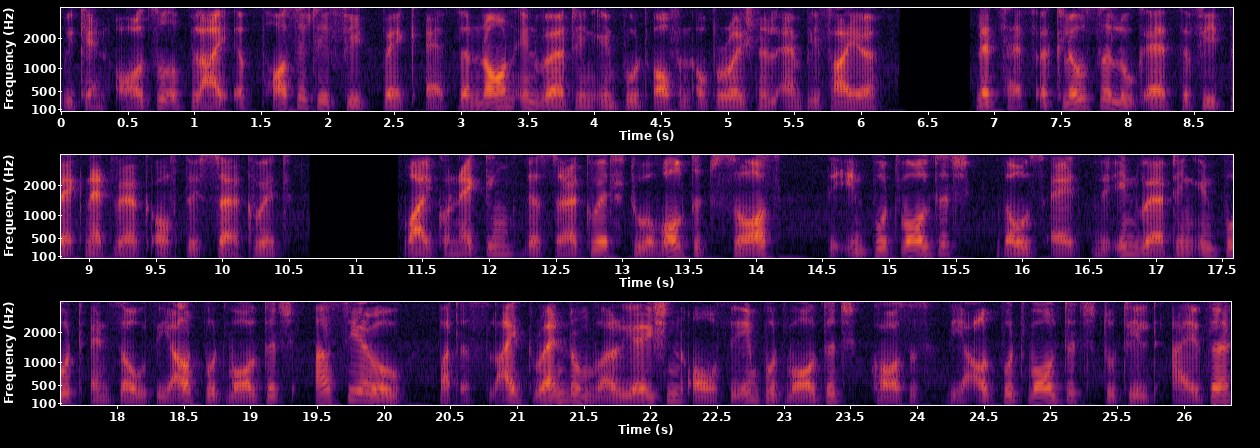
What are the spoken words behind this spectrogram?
we can also apply a positive feedback at the non-inverting input of an operational amplifier. Let's have a closer look at the feedback network of this circuit. While connecting the circuit to a voltage source, the input voltage, those at the inverting input and so the output voltage are zero, but a slight random variation of the input voltage causes the output voltage to tilt either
